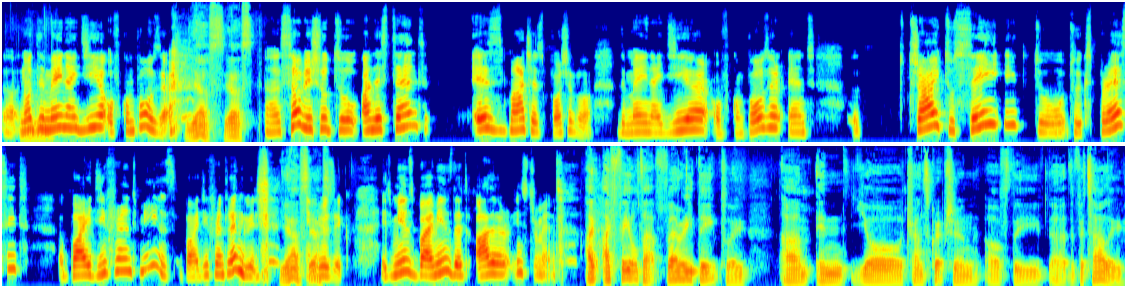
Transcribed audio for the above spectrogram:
uh, not mm. the main idea of composer yes yes uh, so we should to understand as much as possible the main idea of composer and try to say it, to to express it by different means, by different language yes, in yes. music. It means by means that other instrument. I, I feel that very deeply um, in your transcription of the uh, the Vitali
